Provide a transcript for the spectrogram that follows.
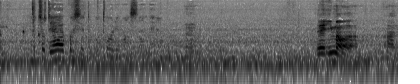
です。ちょっとややこしいとこ通りましたね。うん。で今はあの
